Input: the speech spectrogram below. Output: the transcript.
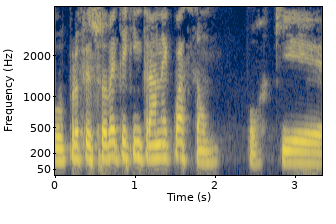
O professor vai ter que entrar na equação, porque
